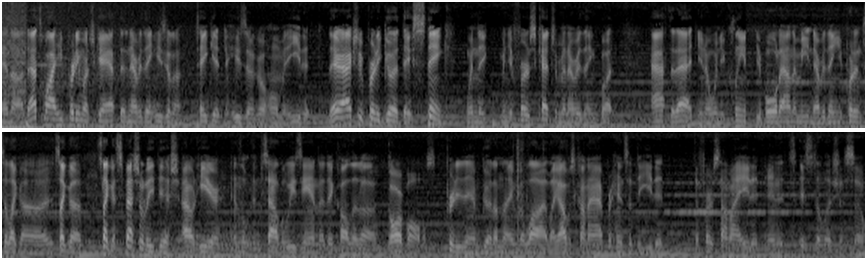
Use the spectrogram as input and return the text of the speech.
And uh, that's why he pretty much gaffed it and everything. He's gonna take it and he's gonna go home and eat it. They're actually pretty good. They stink when they when you first catch them and everything, but after that, you know, when you clean, you boil down the meat and everything, you put it into like a, it's like a, it's like a specialty dish out here in, in South Louisiana. They call it uh, gar balls. Pretty damn good. I'm not even gonna lie. Like I was kind of apprehensive to eat it the first time I ate it, and it's it's delicious. So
